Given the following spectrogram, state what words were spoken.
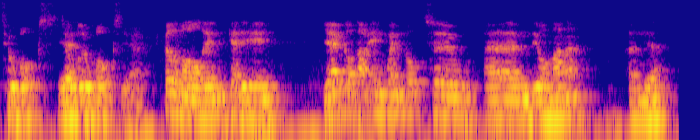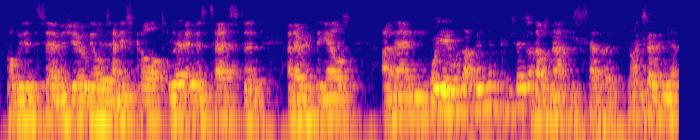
two books, two Yeah. blue books Yeah. fill them all in, get it in. Yeah, got that in, went up to um, the old manor and Yeah. probably did the same as you, the old Yeah. tennis courts for Yeah. the fitness test and, and everything else. And then, What year would that have been then? Can you say so that? that was 97. 97, yeah.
